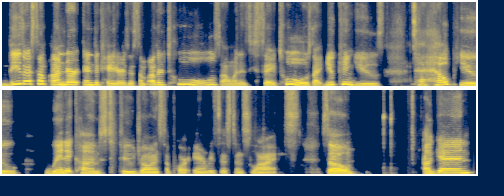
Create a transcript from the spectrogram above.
these are some under indicators and some other tools, I want to say tools that you can use to help you when it comes to drawing support and resistance lines. So again,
